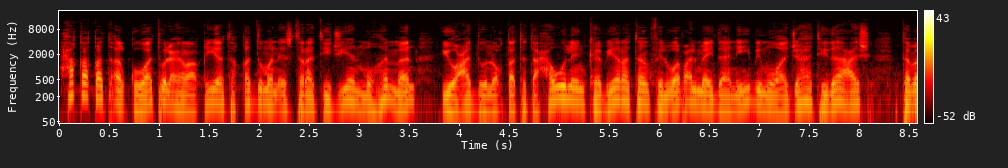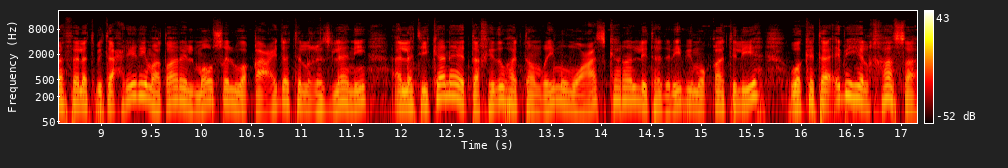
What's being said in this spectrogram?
حققت القوات العراقية تقدما استراتيجيا مهما يعد نقطة تحول كبيرة في الوضع الميداني بمواجهة داعش تمثلت بتحرير مطار الموصل وقاعدة الغزلاني التي كان يتخذها التنظيم معسكرا لتدريب مقاتليه وكتائبه الخاصة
